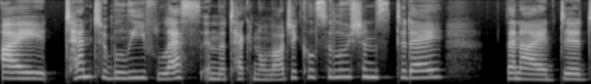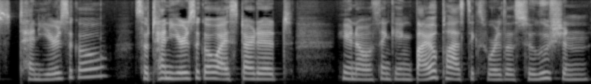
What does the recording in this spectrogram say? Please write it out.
I tend to believe less in the technological solutions today than I did 10 years ago. So 10 years ago, I started, you know, thinking bioplastics were the solution.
